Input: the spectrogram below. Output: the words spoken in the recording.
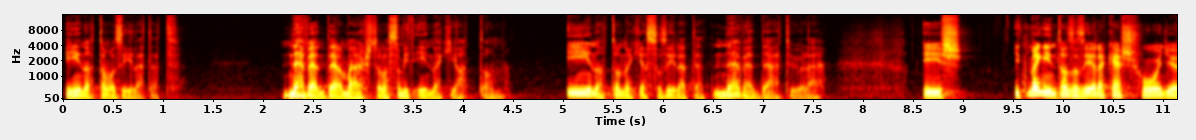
Én adtam az életet. Ne vedd el mástól azt, amit én neki adtam. Én adtam neki ezt az életet. Ne vedd el tőle. És itt megint az az érdekes, hogy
